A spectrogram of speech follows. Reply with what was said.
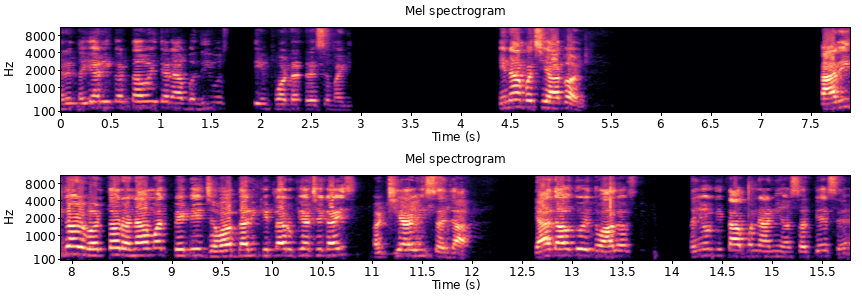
જ્યારે તૈયારી કરતા હોય ત્યારે આ બધી વસ્તુ ઇમ્પોર્ટન્ટ રહેશે, મારી. એના પછી આગળ. કારીગર, વળતર, અનામત પેટે જવાબદારી કેટલા રૂપિયા છે ગાઈસ અઠ્યાવીસ હજાર. યાદ આવતો હોય તો હાલ સંયોગિતા આપણને આની અસર કહેશે.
